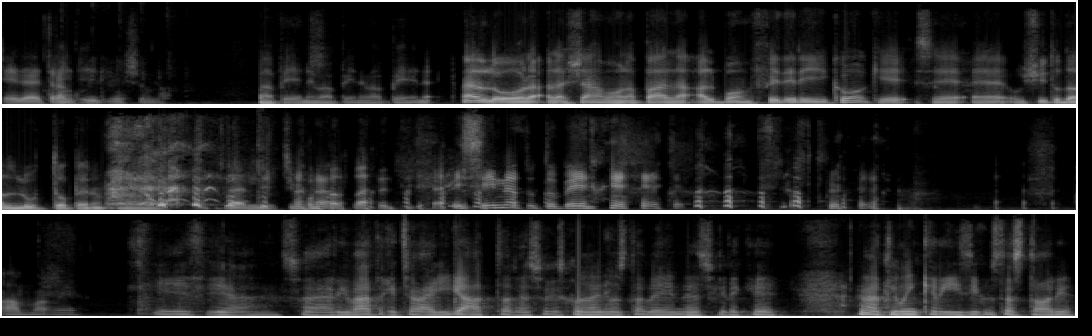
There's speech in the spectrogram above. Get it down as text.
ed è tranquillo, insomma. Va bene, va bene, va bene. Allora, lasciamo la palla al buon Federico che se è uscito dal lutto per eh, Belli, ci può parlare di E Senna tutto bene? Mamma mia. Sì, sì, eh, cioè, è arrivata che c'era il gatto, adesso che secondo me non sta bene, si vede che è un attimo in crisi questa storia.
